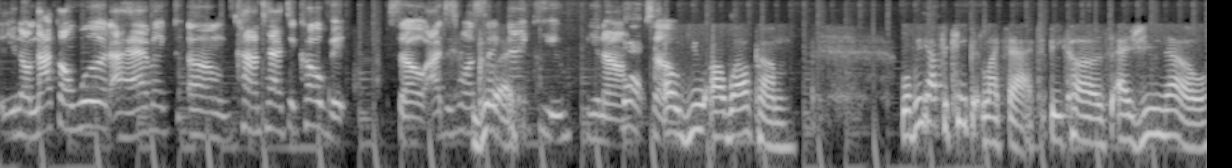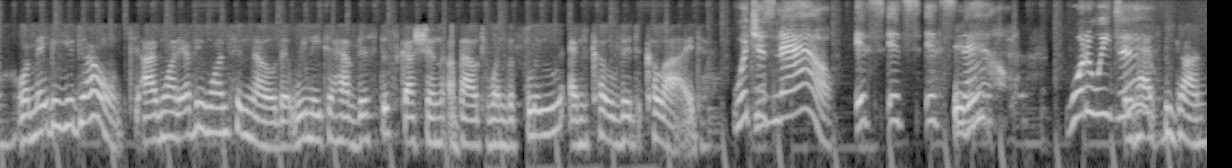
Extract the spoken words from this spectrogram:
you know, knock on wood, I haven't um, contacted COVID. So I just want to say thank you, you know. Yes. So Oh, you are welcome. Well, we have to keep it like that because, as you know, or maybe you don't, I want everyone to know that we need to have this discussion about when the flu and COVID collide. Which is now. It's it's it's It now. What do we do? It has begun.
